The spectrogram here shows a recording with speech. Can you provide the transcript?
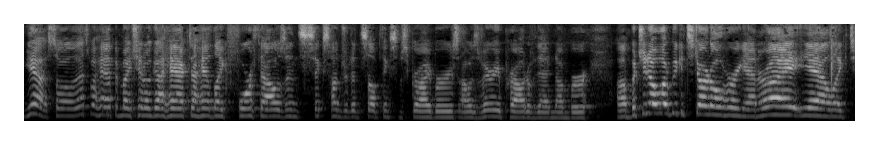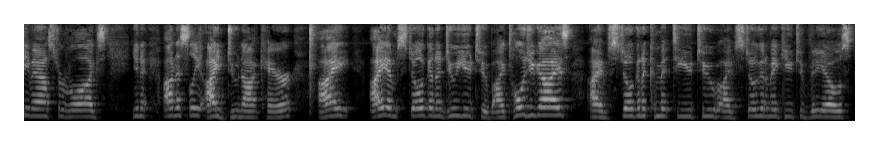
yeah, so that's what happened. My channel got hacked. I had like 4,600 and something subscribers. I was very proud of that number. Uh, but you know what? We could start over again, right? Yeah, like T Master Vlogs. You know, honestly, I do not care. I I am still gonna do YouTube. I told you guys I am still gonna commit to YouTube. I'm still gonna make YouTube videos.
